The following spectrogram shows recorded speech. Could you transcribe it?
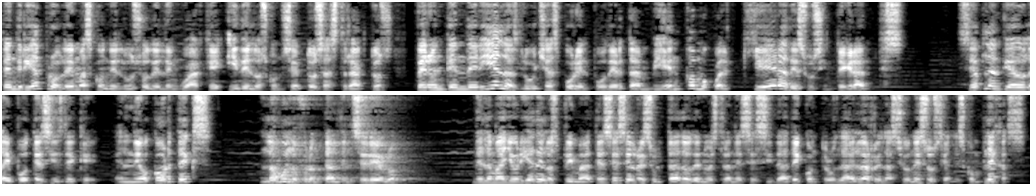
tendría problemas con el uso del lenguaje y de los conceptos abstractos, pero entendería las luchas por el poder tan bien como cualquiera de sus integrantes. Se ha planteado la hipótesis de que el neocórtex, lóbulo frontal del cerebro, de la mayoría de los primates es el resultado de nuestra necesidad de controlar las relaciones sociales complejas.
